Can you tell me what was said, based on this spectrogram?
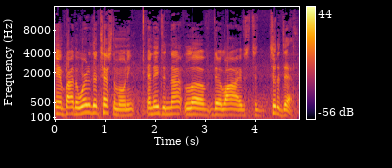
and by the word of their testimony and they did not love their lives to, to the death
